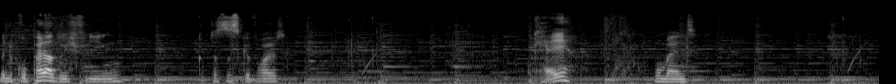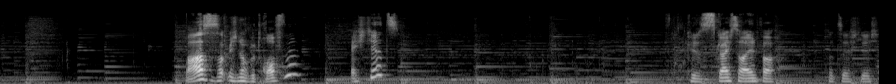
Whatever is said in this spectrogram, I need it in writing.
mit dem Propeller durchfliegen. Ich glaube, das ist gewollt. Okay. Moment. Was? Das hat mich noch getroffen? Echt jetzt? Okay, das ist gar nicht so einfach. Tatsächlich.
